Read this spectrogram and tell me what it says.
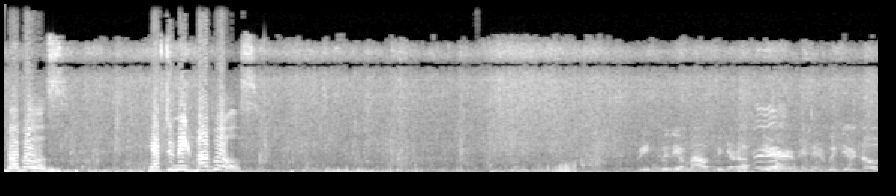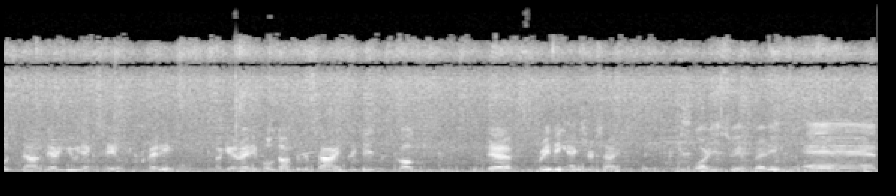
Bubbles. You have to make bubbles. Breathe with your mouth when you're up here, and then with your nose down there, you exhale. Ready? Okay, ready. Hold on to the sides like this. It's called the breathing exercise before you swim. Ready? And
